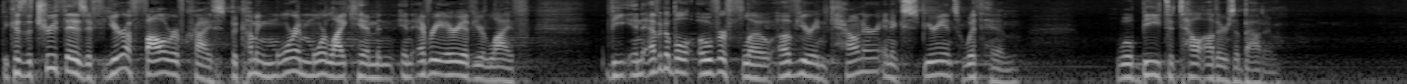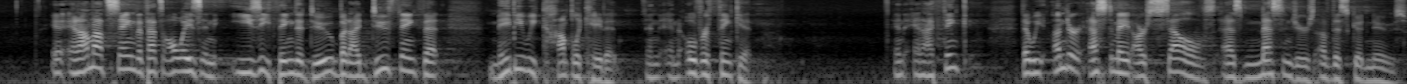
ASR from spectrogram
Because the truth is, if you're a follower of Christ, becoming more and more like him in, in every area of your life, the inevitable overflow of your encounter and experience with Him will be to tell others about Him. And I'm not saying that that's always an easy thing to do, but I do think that maybe we complicate it and, and overthink it. And, and I think that we underestimate ourselves as messengers of this good news.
